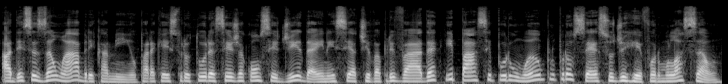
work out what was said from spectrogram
A decisão abre caminho para que a estrutura seja concedida à iniciativa privada e passe por um amplo processo de reformulação.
